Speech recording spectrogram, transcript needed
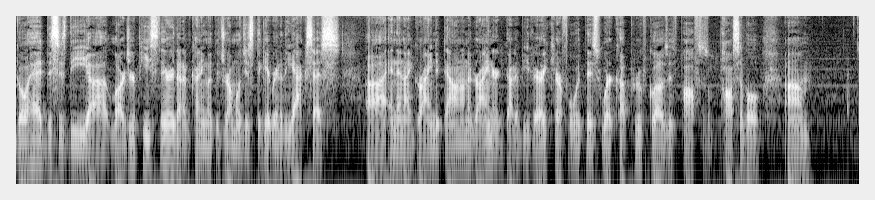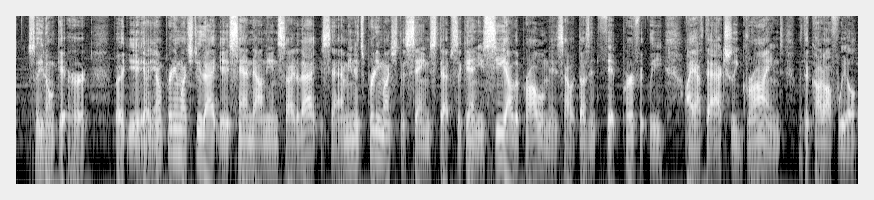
go ahead, this is the uh, larger piece there that I'm cutting with the Dremel just to get rid of the excess uh, and then I grind it down on the grinder. You got to be very careful with this. Wear cut-proof gloves if poss possible, um, so you don't get hurt. But yeah, you know, pretty much do that. You sand down the inside of that. You sand, I mean, it's pretty much the same steps. Again, you see how the problem is, how it doesn't fit perfectly. I have to actually grind with the cutoff wheel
